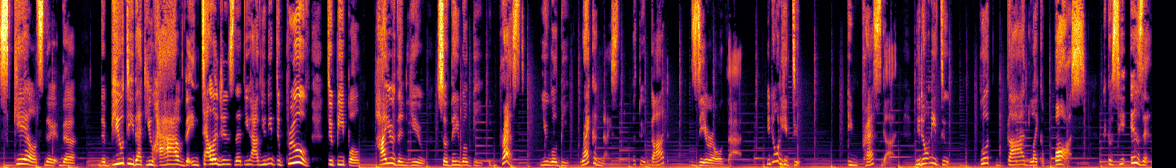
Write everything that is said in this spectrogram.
skills, the the the beauty that you have, the intelligence that you have, you need to prove to people higher than you so they will be impressed. You will be recognized. But with God, zero of that. You don't need to impress God. You don't need to put God like a boss because He isn't.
